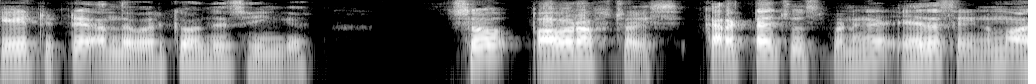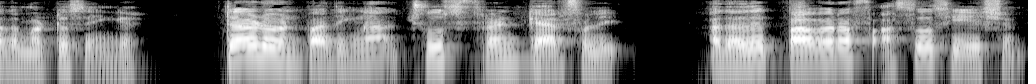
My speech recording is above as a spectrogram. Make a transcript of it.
கேட்டுட்டு அந்த ஒர்க்கை வந்து செய்யுங்க. ஸோ பவர் ஆஃப் சாய்ஸ் கரெக்டாக சூஸ் பண்ணுங்கள் எதை செய்யணுமோ அதை மட்டும் செய்யுங்க. தேர்ட் ஒன் பார்த்தீங்கன்னா சூஸ் ஃப்ரெண்ட் கேர்ஃபுல்லி அதாவது பவர் ஆஃப் அசோசியேஷன்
